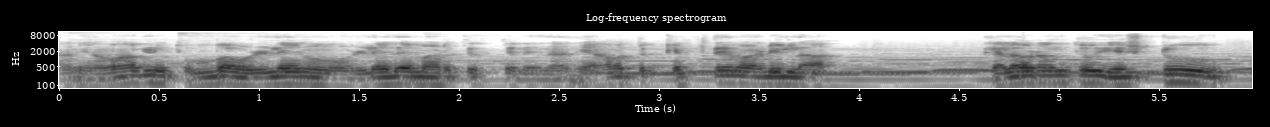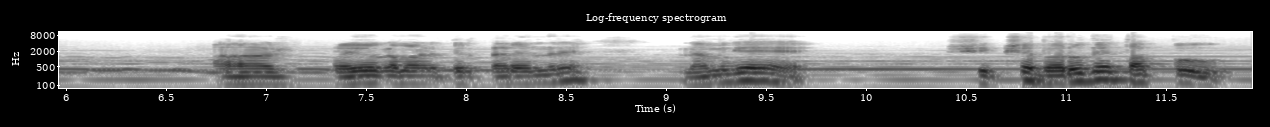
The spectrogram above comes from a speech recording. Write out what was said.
ನಾನು ಯಾವಾಗ್ಲೂ ತುಂಬಾ ಒಳ್ಳೇನು, ಒಳ್ಳೇದೇ ಮಾಡ್ತಿರ್ತೇನೆ. ನಾನು ಯಾವತ್ತೂ ಕೆಟ್ಟದೇ ಮಾಡಿಲ್ಲ. ಕೆಲವರಂತೂ ಎಷ್ಟು ಆ ಪ್ರಯೋಗ ಮಾಡ್ತಿರ್ತಾರೆ ಅಂದ್ರೆ ನಮಗೆ ಶಿಕ್ಷೆ ಬರುದೇ ತಪ್ಪು.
